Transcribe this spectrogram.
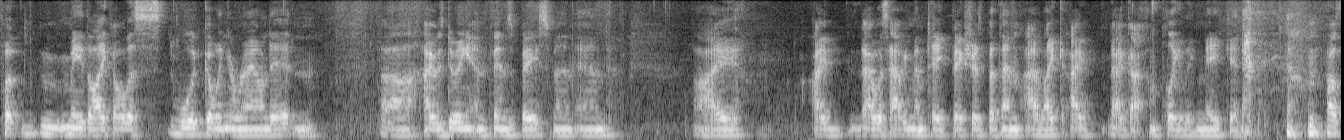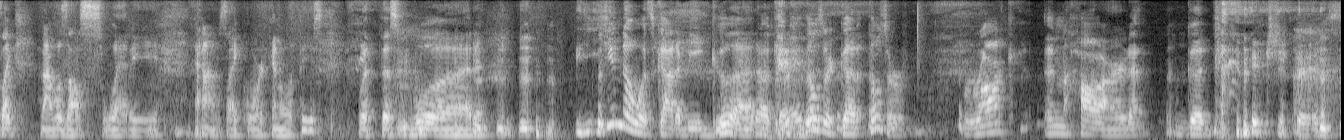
put made like all this wood going around it, and uh, I was doing it in Finn's basement, and I. I, I was having them take pictures, but then I like I, I got completely naked. I was like, and I was all sweaty, and I was like working with these with this wood. you know what's got to be good, okay? Those are good. Those are rock and hard good pictures.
